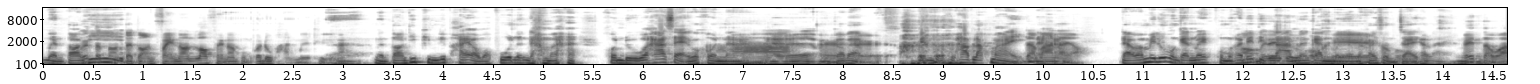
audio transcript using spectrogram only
เหมือนตอนเฮ้ยที่แต่ตอนแต่ตอน final รอบ final ผมก็ดูผ่านมือถือเอนะอเหมือนตอนที่พิมรี่พายออกมาพูดเรื่องดราม่าคนดูก็ห้าแสนกว่าคนนะอ่าเออ มันก็แบบเออเป็นภาพลักษณ์ใหม่ดราม่านะคอะไรบเหรอ แต่ว่าไม่รู้เหมือนกันไหมผมไม่ค่อยได้อ๋อติดตามไม่ได้ดูเรื่องการเมืองโอเคไม่ค่อยสนใจครับผมเท่าไหร่เฮ้ยแต่ว่า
